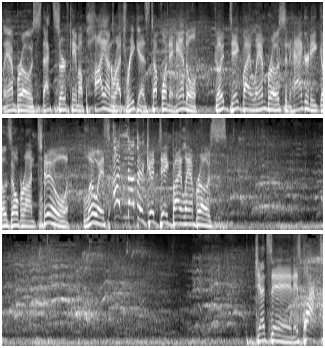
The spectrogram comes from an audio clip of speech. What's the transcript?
Lambros, that serve came up high on Rodriguez. Tough one to handle. Good dig by Lambros, and Haggerty goes over on two. Lewis, another good dig by Lambros. Jensen is blocked.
